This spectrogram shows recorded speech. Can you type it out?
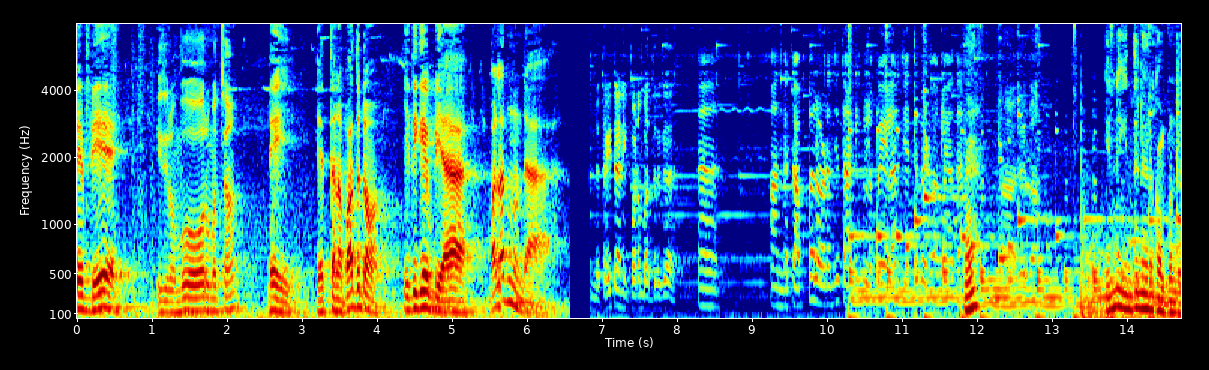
எப்படி இது ரொம்ப ஓவர் மச்சான். டேய் எத்தனை பார்த்துட்டோம்? இதுக்கே எப்படியா? வளரணும்டா. ஆ, அந்த கப்பல் உடைஞ்சு தண்ணிக்குள்ள போய் எல்லாரும் செத்து போயிடுவாங்களே அதான். என்ன இந்த நேரம் கால் பண்ற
